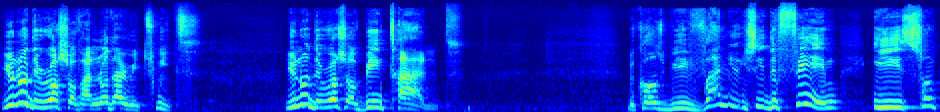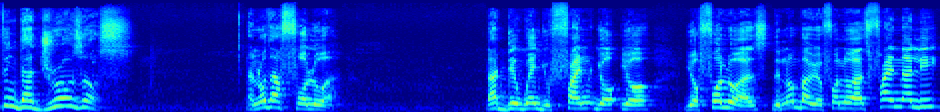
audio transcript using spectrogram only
You know the rush of another retweet. You know the rush of being tagged. Because we value, you see, the fame is something that draws us. Another follower. That day when you find your, your, your followers, the number of your followers finally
